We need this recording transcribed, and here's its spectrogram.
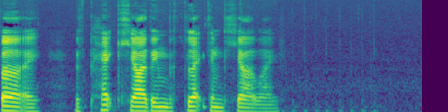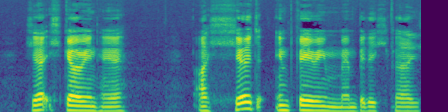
30, with Peck Beam, Reflect and Shywave. So let's go in here. I should, in theory, remember this place.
